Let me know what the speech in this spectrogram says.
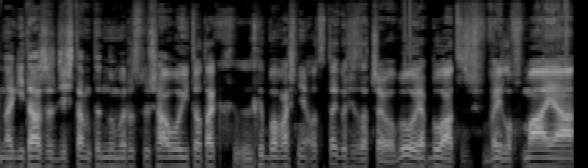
na gitarze gdzieś tam ten numer usłyszało i to tak chyba właśnie od tego się zaczęło. Było, była też Veil of Maya,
